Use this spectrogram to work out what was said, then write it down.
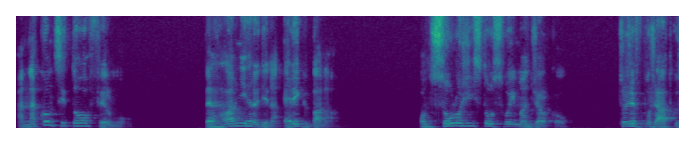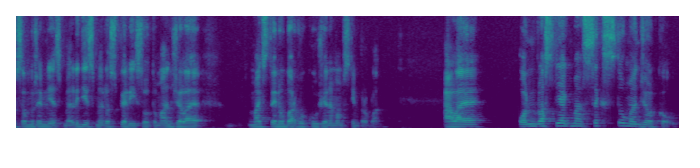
A na konci toho filmu ten hlavní hrdina, Erik Bana, on souloží s tou svojí manželkou. Což je v pořádku, samozřejmě jsme lidi, jsme dospělí, jsou to manželé, mají stejnou barvu kůže, nemám s tím problém. Ale on vlastně, jak má sex s tou manželkou,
